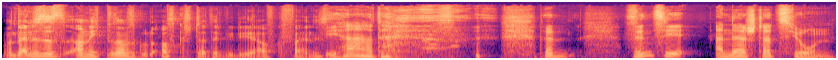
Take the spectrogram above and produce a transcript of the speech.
Und dann ist es auch nicht besonders gut ausgestattet, wie dir aufgefallen ist. Ja, das, dann sind sie an der Station.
